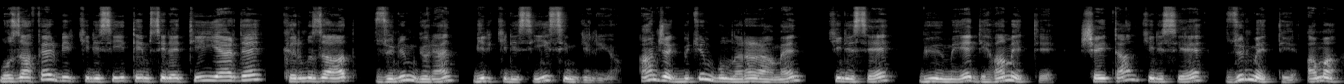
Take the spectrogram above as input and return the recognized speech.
muzaffer bir kiliseyi temsil ettiği yerde kırmızı at zulüm gören bir kiliseyi simgeliyor. Ancak bütün bunlara rağmen kilise büyümeye devam etti. Şeytan kiliseye zulmetti ama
